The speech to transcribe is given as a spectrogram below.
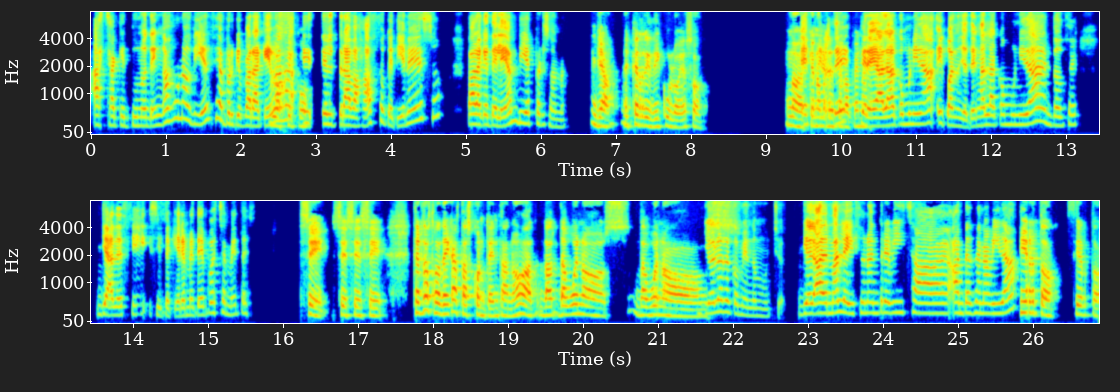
hasta que tú no tengas una audiencia, porque ¿para qué vas a, el trabajazo que tiene eso? Para que te lean 10 personas. Ya, es que es ridículo eso. No, es que no merece la pena. crea la comunidad y cuando ya tengas la comunidad, entonces ya decir, si te quieres meter, pues te metes. Sí, sí, sí, sí. Cierta estratega estás contenta, ¿no? Ah, Da, da buenos, da Yo lo buenos. recomiendo mucho. Yo además le hice una entrevista antes de Navidad Cierto, que cierto.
